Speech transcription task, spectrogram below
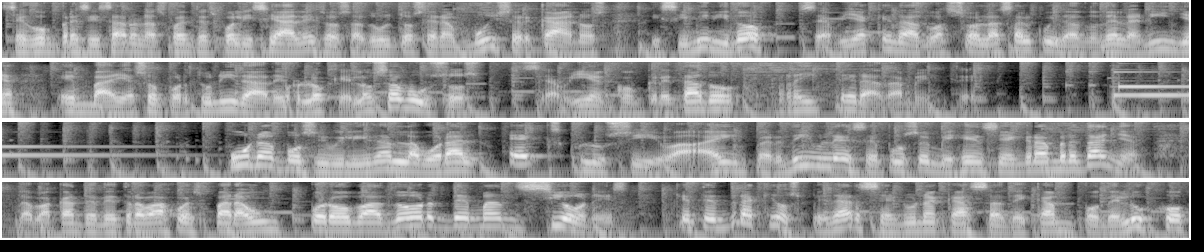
Según precisaron las fuentes policiales, los adultos eran muy cercanos y Simiridov se había quedado a solas al cuidado de la niña en varias oportunidades, por lo que los abusos se habían concretado reiteradamente. Una posibilidad laboral exclusiva e imperdible se puso en vigencia en Gran Bretaña. La vacante de trabajo es para un probador de mansiones que tendrá que hospedarse en una casa de campo de lujo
